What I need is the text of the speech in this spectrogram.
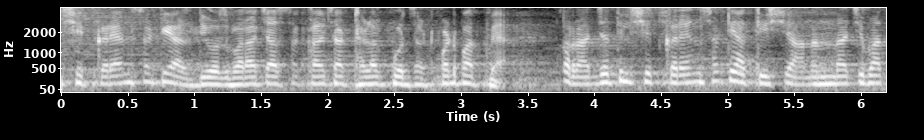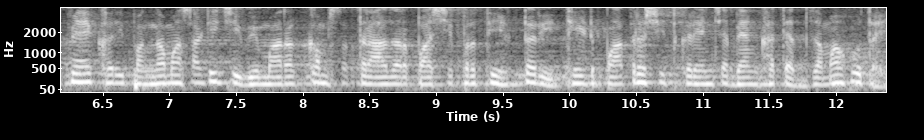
शेतकऱ्यांसाठी आज दिवसभराच्या सकाळच्या ठळक व झटपट बातम्या. राज्यातील शेतकऱ्यांसाठी अतिशय आनंदाची बातमी आहे. खरीप हंगामासाठीची विमा रक्कम सतरा हजार पाचशे प्रति हेक्टरी थेट पात्र शेतकऱ्यांच्या बँक खात्यात जमा होत आहे.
